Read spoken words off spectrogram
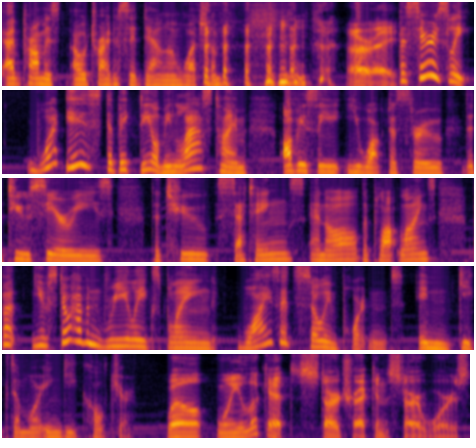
I promise I will try to sit down and watch them. All right. But seriously, what is the big deal? I mean, last time, obviously, you walked us through the two series, the two settings, and all the plot lines, but you still haven't really explained why is it so important in geekdom or in geek culture. Well, when you look at Star Trek and Star Wars,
